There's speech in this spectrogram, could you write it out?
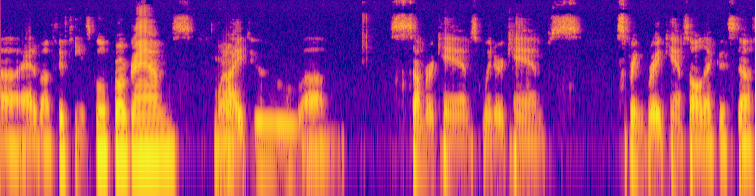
uh, at about 15 school programs. Wow. I do um, summer camps, winter camps, spring break camps, all that good stuff.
